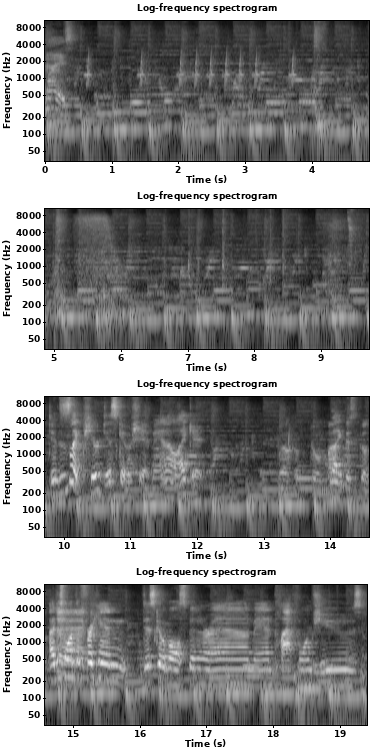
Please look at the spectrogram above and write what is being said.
Nice. Dude, this is like pure disco shit, man. I like it. Welcome to my Like, disco. I just want the freaking disco ball spinning around, man. Platform shoes.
